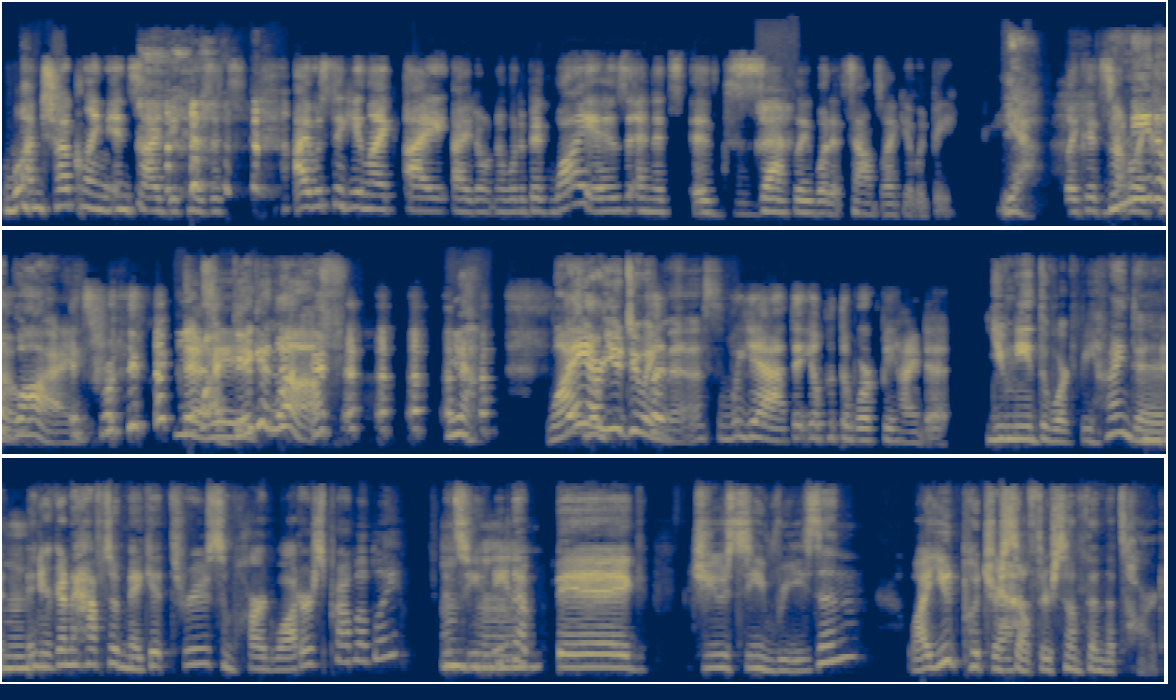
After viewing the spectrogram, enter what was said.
Well, I'm chuckling inside because it's. I was thinking like I I don't know what a big why is, and it's exactly what it sounds like it would be. Yeah. Like it's You not really need a code. why. It's really like Yeah, yeah, big enough. Yeah. Why are you'll- doing but- this? Yeah, that you'll put the work behind it. You need the work behind it, Mhm. and you're going to have to make it through some hard waters, probably. And so you need a big, juicy reason why you'd put Yeah. yourself through something that's hard.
